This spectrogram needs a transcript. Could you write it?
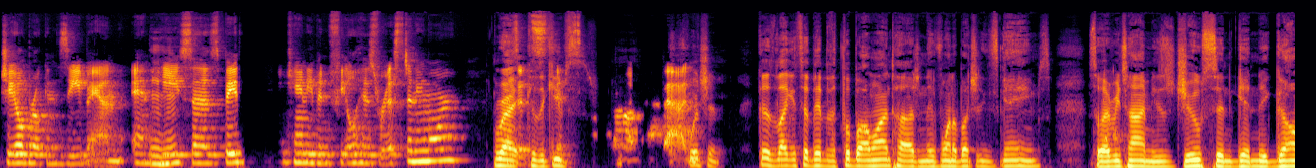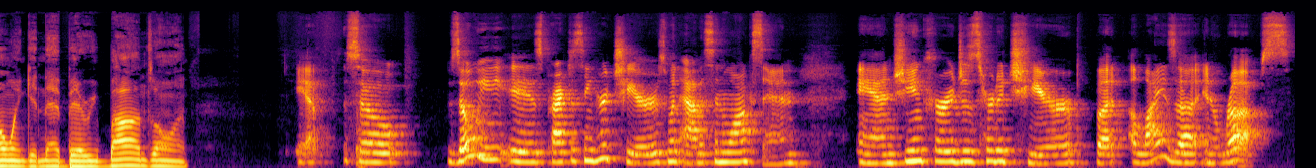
jailbroken Z band, and Mm-hmm. he says basically he can't even feel his wrist anymore. Right, because it keeps Bad. switching. Because, like I said, they did the football montage and they've won a bunch of these games. So every time he's juicing, getting it going, getting that Barry Bonds on. Yep. So Zoe is practicing her cheers when Addison walks in, and she encourages her to cheer, but Eliza interrupts.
